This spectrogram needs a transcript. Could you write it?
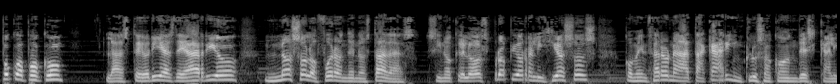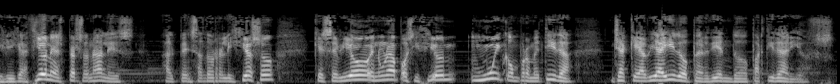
Poco a poco, las teorías de Arrio no solo fueron denostadas, sino que los propios religiosos comenzaron a atacar incluso con descalificaciones personales al pensador religioso que se vio en una posición muy comprometida, ya que había ido perdiendo partidarios.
